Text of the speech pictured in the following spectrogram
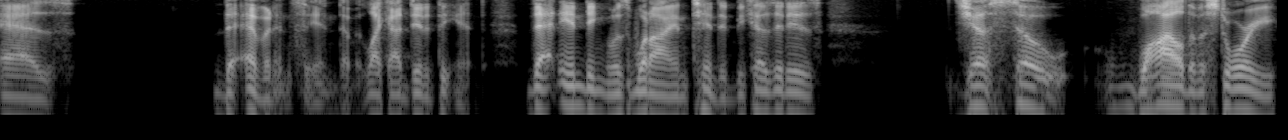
as the evidence end of it like I did at the end. That ending was what I intended because it is just so wild of a story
